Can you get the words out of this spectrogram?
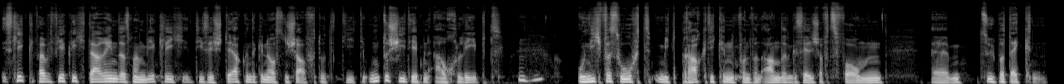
es liegt glaube ich, wirklich darin, dass man wirklich diese Stärken der Genossenschaft oder die, die Unterschiede eben auch lebt mhm. und nicht versucht, mit Praktiken von, von anderen Gesellschaftsformen ähm, zu überdecken.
